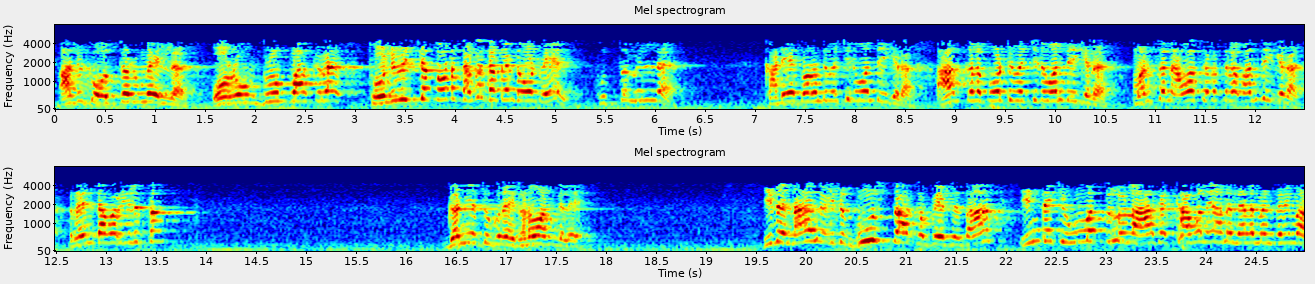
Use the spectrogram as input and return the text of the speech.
அதுக்கு ஒத்தருமே இல்ல. ஒரு குரூப் பாக்குற தொழுவிச்சத்தோட தட்ட தட்டண்டு ஓடுவேன். குத்தம் இல்லை கடையை திறந்து வச்சுட்டு வந்திருக்கிற ஆட்களை போட்டு வச்சுட்டு வந்திருக்கிற மனுஷன் அவசரத்துல வந்திருக்கிற ரெண்டு அவர் இழுத்தான். கண்ணியத்துக்குறை கணவான்களே இத நாங்க இது பூஸ்ட் ஆக்க பேசுதான் இன்றைக்கு உம்மத்தில் உள்ள ஆக கவலையான நிலைமை தெரியுமா?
